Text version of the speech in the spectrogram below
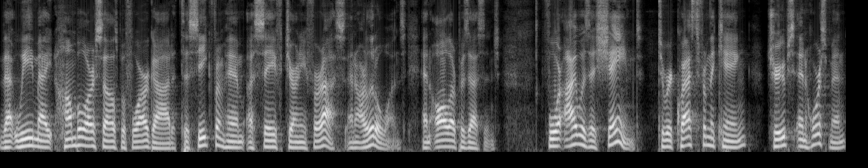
that we might humble ourselves before our God to seek from him a safe journey for us and our little ones and all our possessions. For I was ashamed to request from the king troops and horsemen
